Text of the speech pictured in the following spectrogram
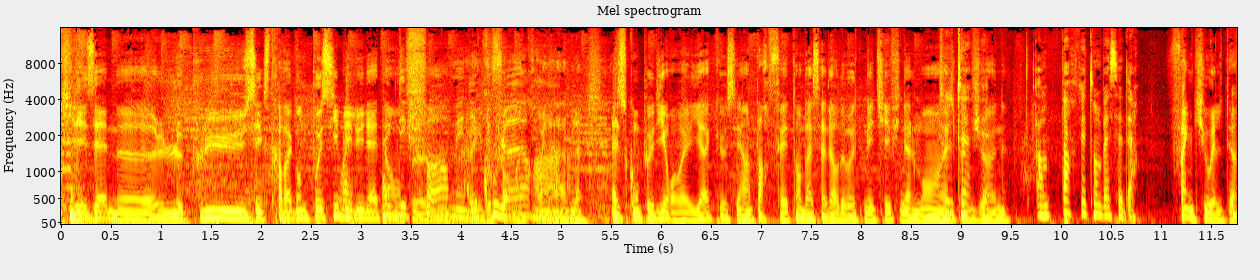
qui les aime le plus extravagantes possible, Ouais, les lunettes. avec hein, des peut- formes et des couleurs, incroyables. Est-ce qu'on peut dire, Aurélia, que c'est un parfait ambassadeur de votre métier finalement, Tout à Elton fait. John? Un parfait ambassadeur. Thank you, Elton.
